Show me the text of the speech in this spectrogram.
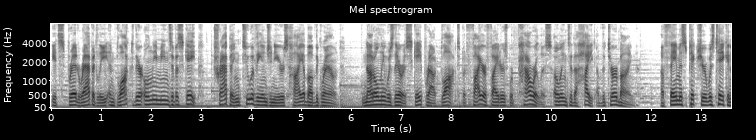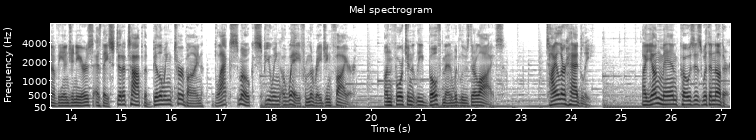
It spread rapidly and blocked their only means of escape, trapping two of the engineers high above the ground. Not only was their escape route blocked, but firefighters were powerless owing to the height of the turbine. A famous picture was taken of the engineers as they stood atop the billowing turbine, black smoke spewing away from the raging fire. Unfortunately, both men would lose their lives. Tyler Hadley. A young man poses with another,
